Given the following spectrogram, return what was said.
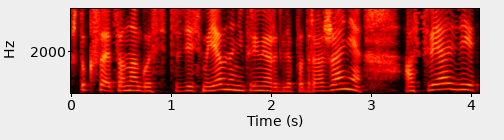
Что касается наглости, то здесь мы явно не примеры для подражания, а связи,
